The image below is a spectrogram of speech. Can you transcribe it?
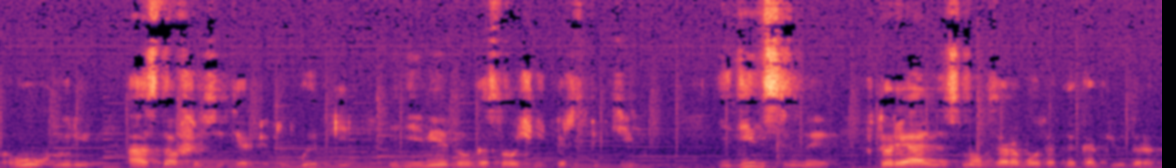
рухнули, а оставшиеся терпят убытки и не имеют долгосрочных перспектив. Единственное, кто реально смог заработать на компьютерах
